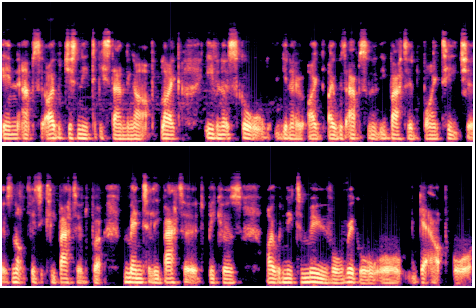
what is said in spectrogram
in absolute i would just need to be standing up like even at school you know i i was absolutely battered by teachers not physically battered but mentally battered because i would need to move or wriggle or get up or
